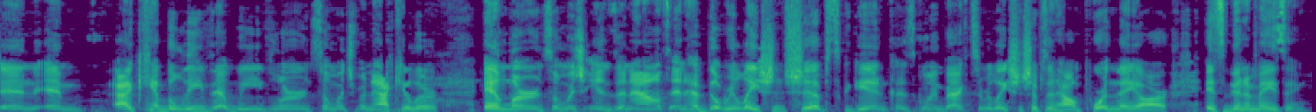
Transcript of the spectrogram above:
and and I can't believe that we've learned so much vernacular and learned so much ins and outs, and have built relationships again. Because going back to relationships and how important they are, it's been amazing.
